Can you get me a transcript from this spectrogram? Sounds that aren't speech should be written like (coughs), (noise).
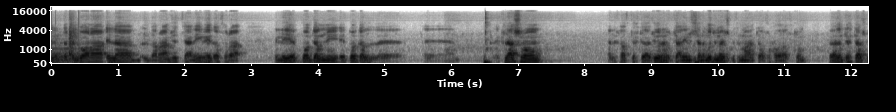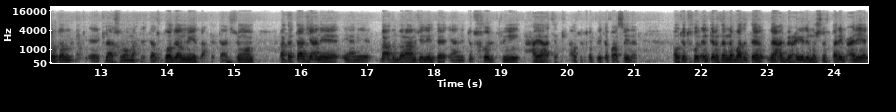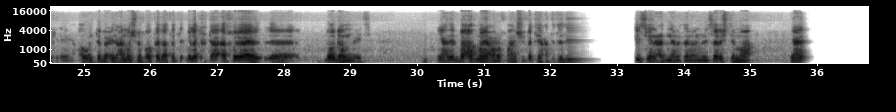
ننتقل وراء إلى البرامج التعليمية الأخرى اللي هي Google Meet Google Classroom يعني خاف تحتاجونه تعليم السنة مدمج مثل ما تعرفون حضراتكم. فلازم تحتاج Google Classroom راح تحتاج Google Meet راح تحتاج Zoom راح تحتاج يعني يعني بعض البرامج اللي أنت يعني تدخل في حياتك أو تدخل في تفاصيلك. أو تدخل أنت مثلا نبات أنت قاعد بعيد المشرف قريب عليك أو أنت بعيد عن المشرف أو كذا تقول لك أدخل وياي جوجل ميت يعني البعض ما يعرف أنا شفتها حتى تدريسين عندنا مثلا يصير اجتماع يعني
